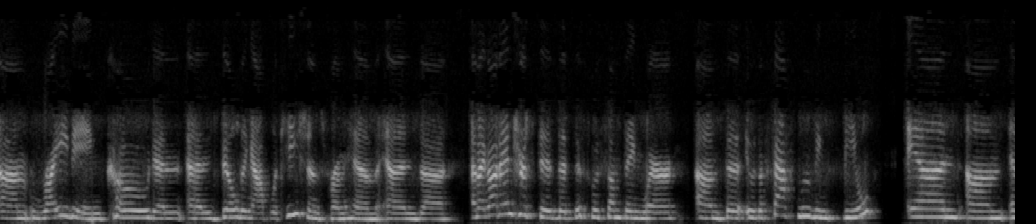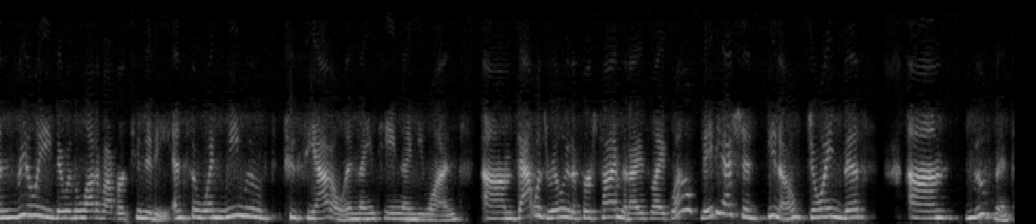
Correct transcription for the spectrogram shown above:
um, writing code and, and building applications from him, and uh, and I got interested that this was something where um, the, it was a fast-moving field, and um, and really there was a lot of opportunity. And so when we moved to Seattle in 1991, um, that was really the first time that I was like, well, maybe I should, you know, join this um, movement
